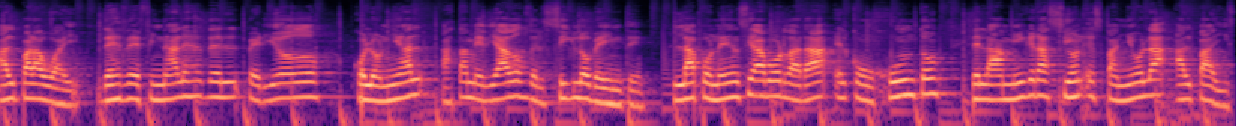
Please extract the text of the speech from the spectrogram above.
al Paraguay desde finales del periodo colonial hasta mediados del siglo XX. La ponencia abordará el conjunto de la migración española al país,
